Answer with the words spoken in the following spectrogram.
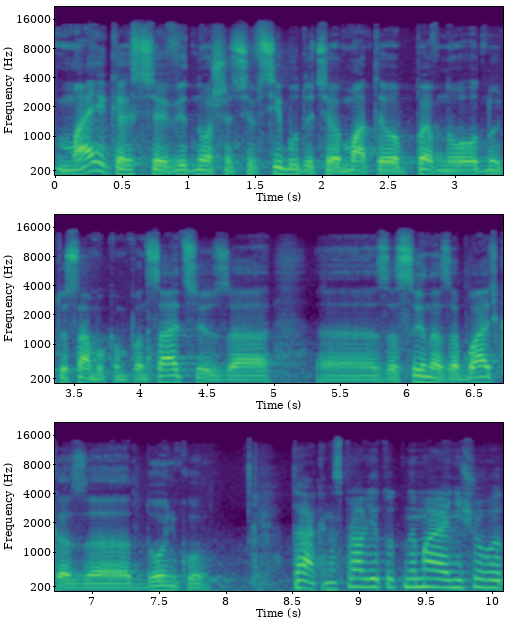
має якесь відношення? Всі будуть мати певну одну і ту саму компенсацію за, е, за сина, за батька, за доньку. Так, насправді тут немає нічого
